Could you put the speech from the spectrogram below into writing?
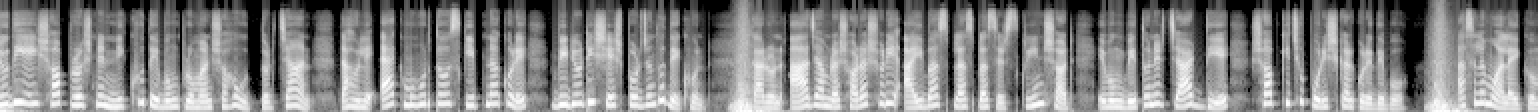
যদি এই সব প্রশ্নের নিখুঁত এবং প্রমাণসহ উত্তর চান, তাহলে এক মুহূর্তও স্কিপ না করে ভিডিওটি শেষ পর্যন্ত দেখুন। কারণ আজ আমরা সরাসরি আইবাস প্লাস প্লাসের স্ক্রিনশট এবং বেতনের চার্ট দিয়ে সবকিছু পরিষ্কার করে দেব। আসসালামু আলাইকুম।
